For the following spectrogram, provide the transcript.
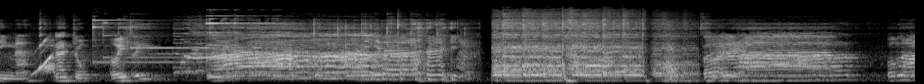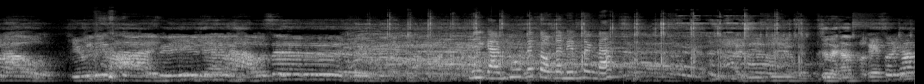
ริง ๆ นะหน้าจุ๊บเฮ้ยนี่เลยสวัสดีครับ พวกเราคิวตี้พายพีเฮียเฮาซื้อมีการพูดไม่ตรงกันนิดนึงนะ คืออะไรครับ โอเค สวัสดีครับ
